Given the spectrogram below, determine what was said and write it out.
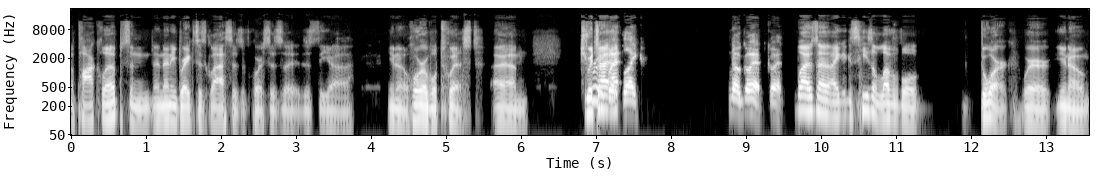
apocalypse, and and then he breaks his glasses. Of course, is uh, is the uh, you know horrible twist. Um, True, which I, I, like. No, go ahead. Go ahead. Well, I, was, uh, I guess he's a lovable dork, where you know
